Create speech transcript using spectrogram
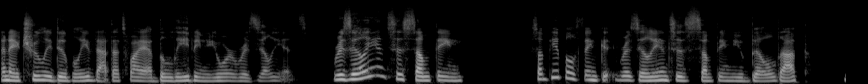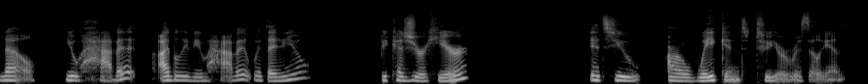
and I truly do believe that. That's why I believe in your resilience. Resilience is something, some people think resilience is something you build up. No, you have it. I believe you have it within you because you're here. It's you are awakened to your resilience.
